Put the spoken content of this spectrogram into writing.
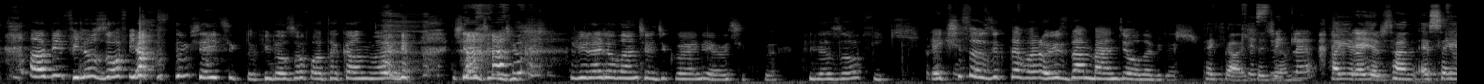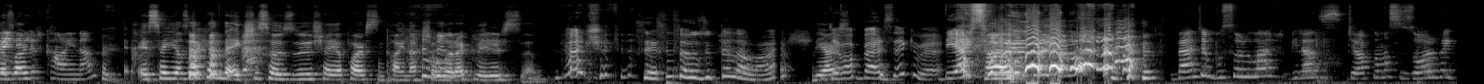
Abi filozof yazdım şey çıktı. Filozof Atakan var ya. Şey çocuk. Viral olan çocuk böyle ya o çıktı. Filozofik. Ekşi sözlükte var o yüzden bence olabilir. Peki Ayşe'cim. Kesinlikle Hayır hayır sen essay yazar güvenilir kaynak. essay yazarken de ekşi sözlüğü şey yaparsın kaynakça olarak verirsin. Bence de. Sesli sözlükte de var. Diğer Cevap versek mi? Diğer soru. Bu sorular biraz cevaplaması zor ve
